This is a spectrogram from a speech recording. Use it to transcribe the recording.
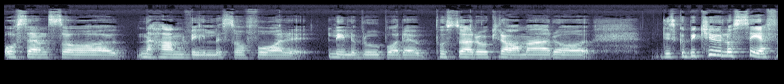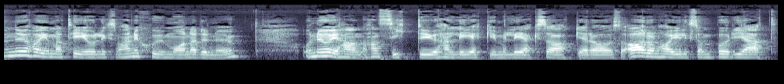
och sen så när han vill så får lillebror både pussar och kramar och det ska bli kul att se för nu har ju Matteo liksom, han är sju månader nu och nu har ju han, han sitter ju, han leker ju med leksaker och så Aron har ju liksom börjat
